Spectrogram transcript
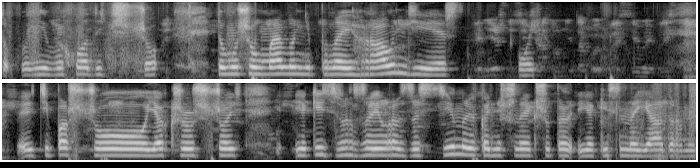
то- і виходить, що тому що в Мелоні плейграунді ой. Е, Типа, що якщо щось, якийсь взрив за стіною, звісно, якщо то якийсь неядерний,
